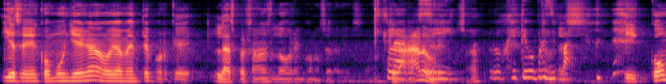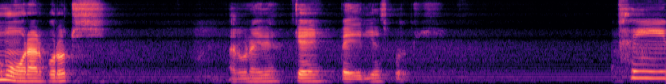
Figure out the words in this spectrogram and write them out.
Y ese bien común llega, obviamente, porque las personas logren conocer a Dios. Claro, sí. El objetivo principal. ¿Y cómo orar por otros? ¿Alguna idea? ¿Qué pedirías por otros? Sí,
